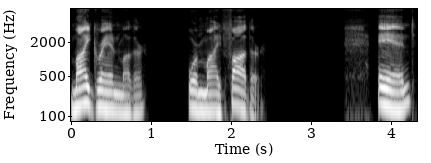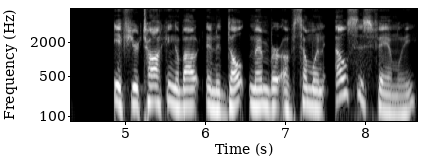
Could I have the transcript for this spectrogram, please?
my grandmother or my father. And if you're talking about an adult member of someone else's family,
